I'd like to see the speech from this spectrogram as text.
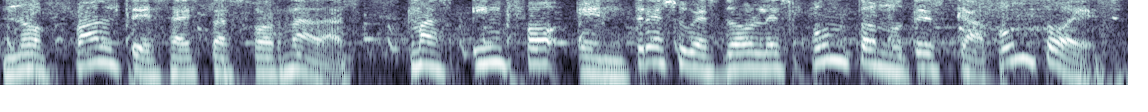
No faltes a estas jornadas. Más info en www.nutesca.es.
